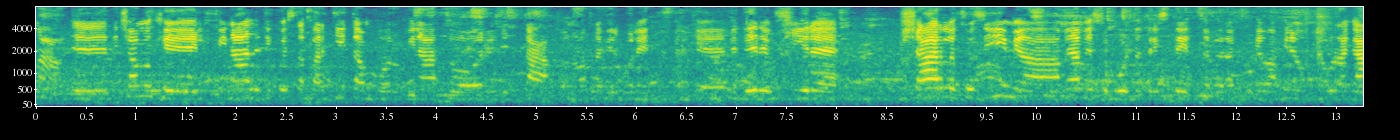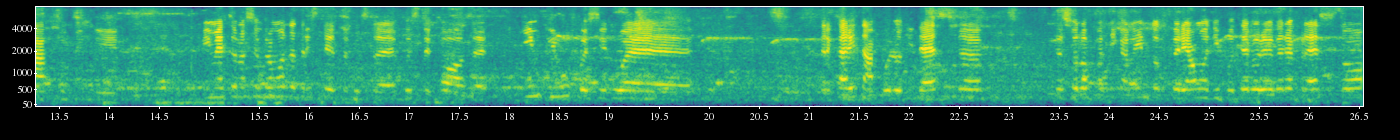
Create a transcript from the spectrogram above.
Ma, eh, diciamo che il finale di questa partita ha un po' rovinato il risultato, no? tra virgolette, perché vedere uscire Charles così mi ha, mi ha messo molta tristezza, perché alla fine è un ragazzo, quindi mi mettono sempre molta tristezza queste, queste cose. In più questi due, per carità, quello di Dest, che solo affaticamento speriamo di poterlo riavere presto,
